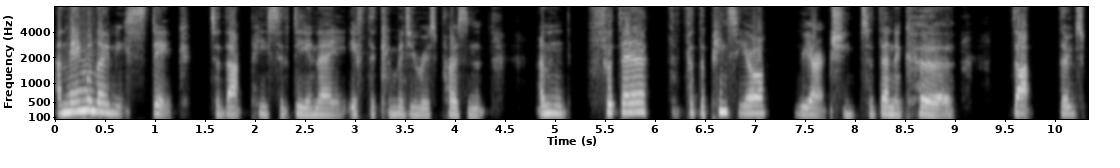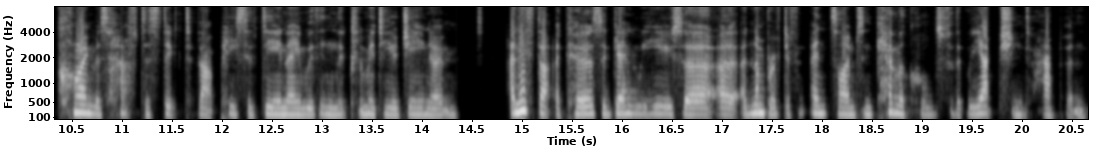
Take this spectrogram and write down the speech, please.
And they will only stick to that piece of DNA if the chlamydia is present. And for their for the PCR reaction to then occur, that those primers have to stick to that piece of DNA within the chlamydia genome. And if that occurs, again, we use a, a, number of different enzymes and chemicals for the reaction to happen.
